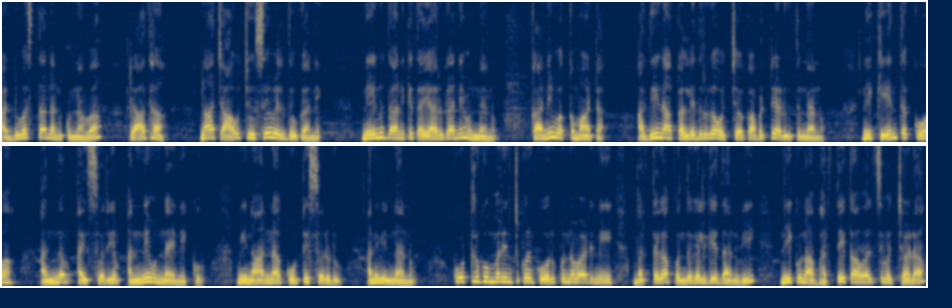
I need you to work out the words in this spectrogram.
అడ్డు వస్తాననుకున్నావా? రాధా నా చావు చూసే వెళ్దు గాని. నేను దానికి తయారుగానే ఉన్నాను. కానీ ఒక్క మాట అది నా కళ్ళెదురుగా వచ్చావు కాబట్టి అడుగుతున్నాను. నీకేం తక్కువ? అందం ఐశ్వర్యం అన్నీ ఉన్నాయి నీకు. మీ నాన్న కోటీశ్వరుడు అని విన్నాను. కోట్లు గుమ్మరించుకొని కోరుకున్న వాడిని భర్తగా పొందగలిగే దానివి నీకు నా భర్తే కావాల్సి వచ్చాడా?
